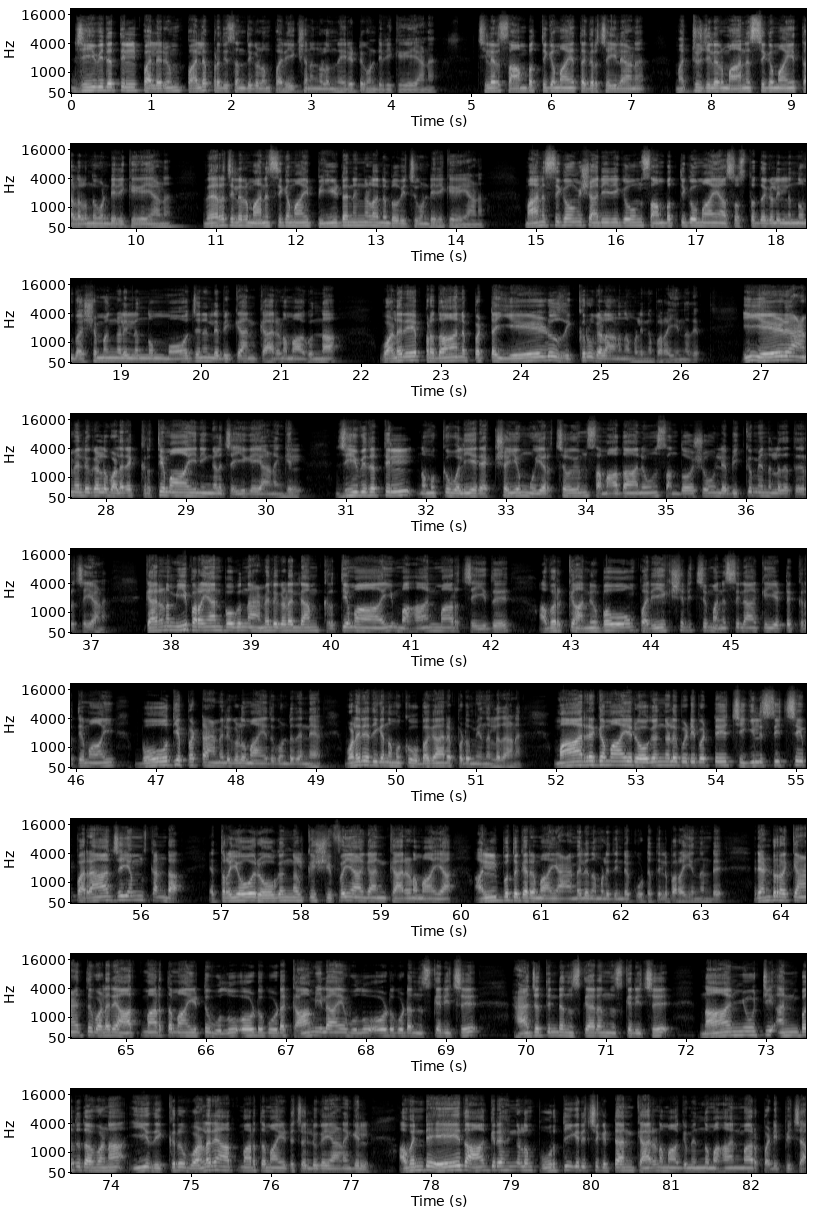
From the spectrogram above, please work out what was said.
ജീവിതത്തിൽ പലരും പല പ്രതിസന്ധികളും പരീക്ഷണങ്ങളും നേരിട്ടുകൊണ്ടിരിക്കുകയാണ്. ചിലർ സാമ്പത്തികമായ തകർച്ചയിലാണ് മറ്റു ചിലർ മാനസികമായി തളർന്നുകൊണ്ടിരിക്കുകയാണ് വേറെ ചിലർ മാനസികമായി പീഡനങ്ങൾ അനുഭവിച്ചു കൊണ്ടിരിക്കുകയാണ് മാനസികവും ശാരീരികവും സാമ്പത്തികവുമായ അസ്വസ്ഥതകളിൽ നിന്നും വിഷമങ്ങളിൽ നിന്നും മോചനം ലഭിക്കാൻ കാരണമാകുന്ന വളരെ പ്രധാനപ്പെട്ട ഏഴു റിക്കറുകളാണ് നമ്മൾ ഇന്ന് പറയുന്നത്. ഈ ഏഴ് അമലുകൾ വളരെ കൃത്യമായി നിങ്ങൾ ചെയ്യുകയാണെങ്കിൽ ജീവിതത്തിൽ നമുക്ക് വലിയ രക്ഷയും ഉയർച്ചയും സമാധാനവും സന്തോഷവും ലഭിക്കും എന്നുള്ളത് തീർച്ചയാണ്. കാരണം ഈ പറയാൻ പോകുന്ന അമലുകളെല്ലാം കൃത്യമായി മഹാന്മാർ ചെയ്ത് അവർക്ക് അനുഭവവും പരീക്ഷിച്ച് മനസ്സിലാക്കിയിട്ട് കൃത്യമായി ബോധ്യപ്പെട്ട അമലുകളുമായതുകൊണ്ട് തന്നെ വളരെയധികം നമുക്ക് ഉപകാരപ്പെടും എന്നുള്ളതാണ്. മാരകമായ രോഗങ്ങൾ പിടിപെട്ട് ചികിത്സിച്ച് പരാജയം കണ്ട എത്രയോ രോഗങ്ങൾക്ക് ശിഫയാകാൻ കാരണമായ അത്ഭുതകരമായ അമൽ നമ്മൾ ഇതിന്റെ കൂട്ടത്തിൽ പറയുന്നുണ്ട്. രണ്ടു റക്കായത്ത് വളരെ ആത്മാർത്ഥമായിട്ട് വുളുവോടുകൂടെ കാമിലായ വുളുവോടുകൂടെ നിസ്കരിച്ച് ഹാജത്തിന്റെ നിസ്കാരം നിസ്കരിച്ച് നാനൂറ്റി അൻപത് തവണ ഈ ദിക്ർ വളരെ ആത്മാർത്ഥമായിട്ട് ചൊല്ലുകയാണെങ്കിൽ അവന്റെ ഏത് ആഗ്രഹങ്ങളും പൂർത്തീകരിച്ച് കിട്ടാൻ കാരണമാകുമെന്ന് മഹാന്മാർ പഠിപ്പിച്ച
